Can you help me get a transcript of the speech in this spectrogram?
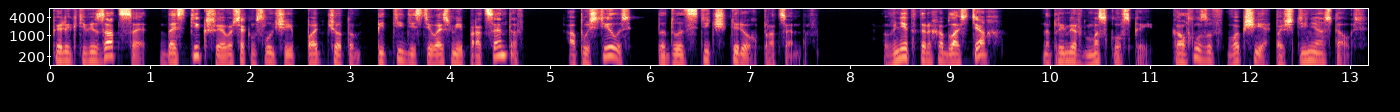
коллективизация, достигшая, во всяком случае, по отчетам 58%, опустилась до 24%. В некоторых областях, например, в Московской, колхозов вообще почти не осталось.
